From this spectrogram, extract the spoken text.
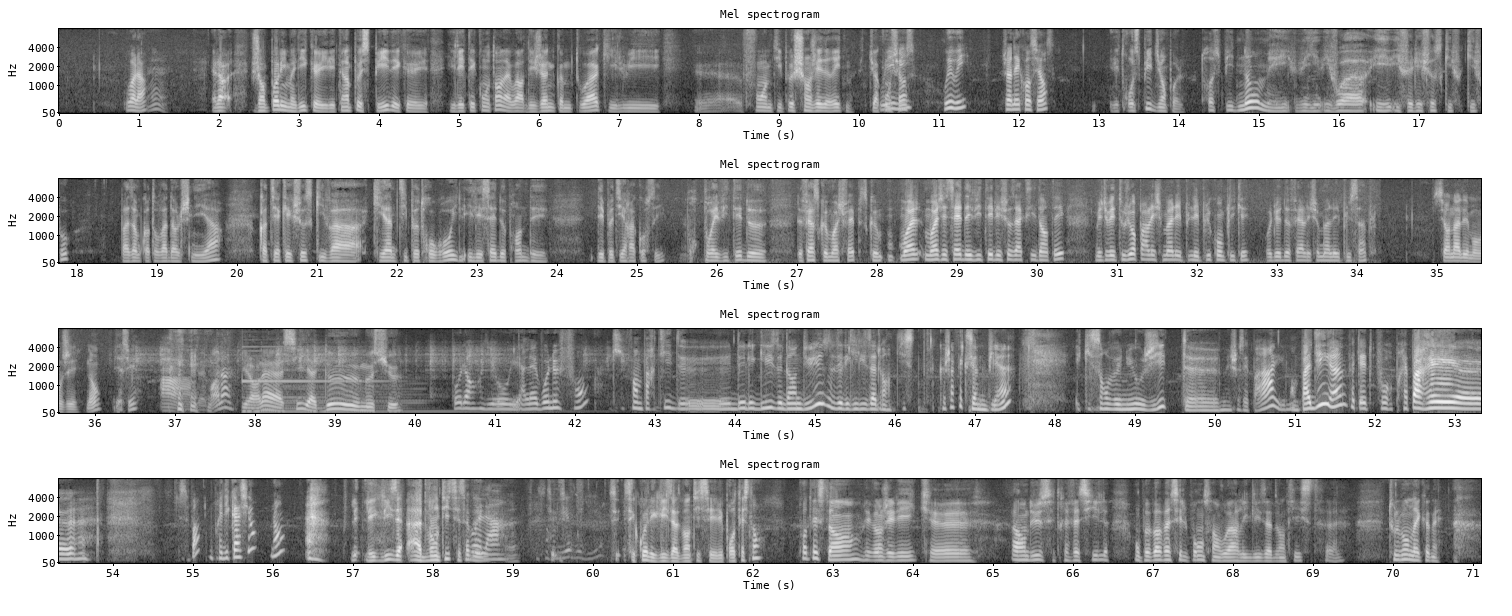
Voilà. Alors Jean-Paul, il m'a dit qu'il était un peu speed et qu'il était content d'avoir des jeunes comme toi qui lui font un petit peu changer de rythme. Tu as Oui, conscience? Oui, oui, j'en ai conscience. Il est trop speed, Jean-Paul. Trop speed, non, mais il, il- il voit, il, il fait les choses qu'il faut. Par exemple, quand on va dans le chenillard, quand il y a quelque chose qui, va, qui est un petit peu trop gros, il, il essaie de prendre des, des petits raccourcis pour, pour éviter de, de faire ce que moi je fais. Parce que moi, moi j'essaie d'éviter les choses accidentées, mais je vais toujours par les chemins les plus compliqués, au lieu de faire les chemins les plus simples. Si on allait manger, non? Bien sûr. Ah, ben voilà. Et alors là, si, il y a deux monsieur. Paul Henriot et Alain Bonnefond, qui font partie de, de l'église de Danduse, de l'église adventiste que j'affectionne bien, et qui sont venus au gîte, euh, mais je ne sais pas, ils m'ont pas dit, hein, peut-être pour préparer, euh, je sais pas, une prédication, non? L'église adventiste, c'est ça vous avez Voilà. c'est quoi l'église adventiste? C'est les protestants? Protestants, évangéliques, euh, à Andus, c'est très facile. On peut pas passer le pont sans voir l'église adventiste. euh, tout le monde la connaît.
